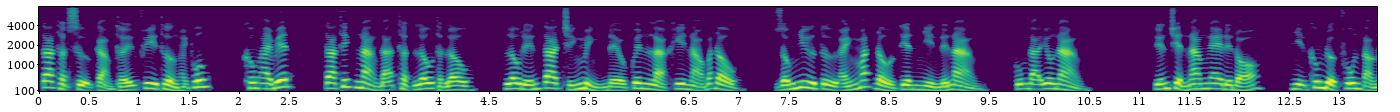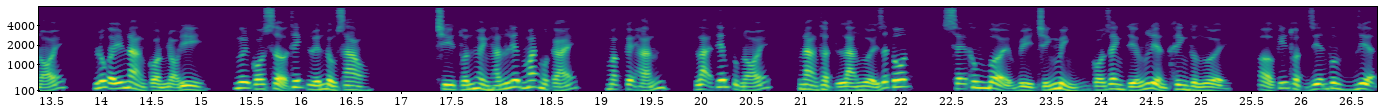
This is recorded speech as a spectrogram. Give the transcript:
ta thật sự cảm thấy phi thường hạnh phúc, không ai biết, ta thích nàng đã thật lâu thật lâu, lâu đến ta chính mình đều quên là khi nào bắt đầu, giống như từ ánh mắt đầu tiên nhìn đến nàng, cũng đã yêu nàng. Tiến triển nam nghe đến đó, nhịn không được phun tào nói, lúc ấy nàng còn nhỏ đi, ngươi có sở thích luyến đồng sao. Chi Tuấn Hoành hắn liếc mắt một cái, mặc kệ hắn, lại tiếp tục nói, nàng thật là người rất tốt, sẽ không bởi vì chính mình có danh tiếng liền khinh thường người, ở kỹ thuật diễn phương diện,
